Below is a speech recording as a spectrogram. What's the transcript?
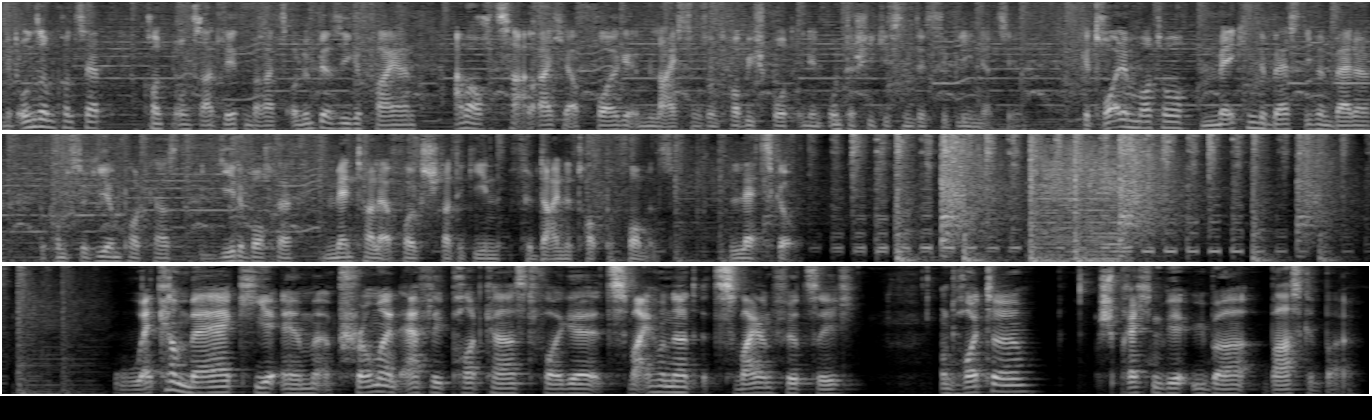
Mit unserem Konzept konnten unsere Athleten bereits Olympiasiege feiern, aber auch zahlreiche Erfolge im Leistungs- und Hobbysport in den unterschiedlichsten Disziplinen erzielen. Getreu dem Motto Making the Best Even Better bekommst du hier im Podcast jede Woche mentale Erfolgsstrategien für deine Top-Performance. Let's go! Welcome back hier im ProMind Athlete Podcast Folge 242 und heute sprechen wir über Basketball.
